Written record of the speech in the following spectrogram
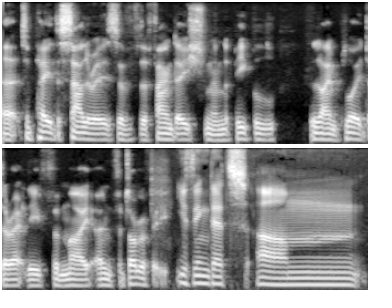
uh, to pay the salaries of the foundation and the people that I employ directly for my own photography. You think that's um,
